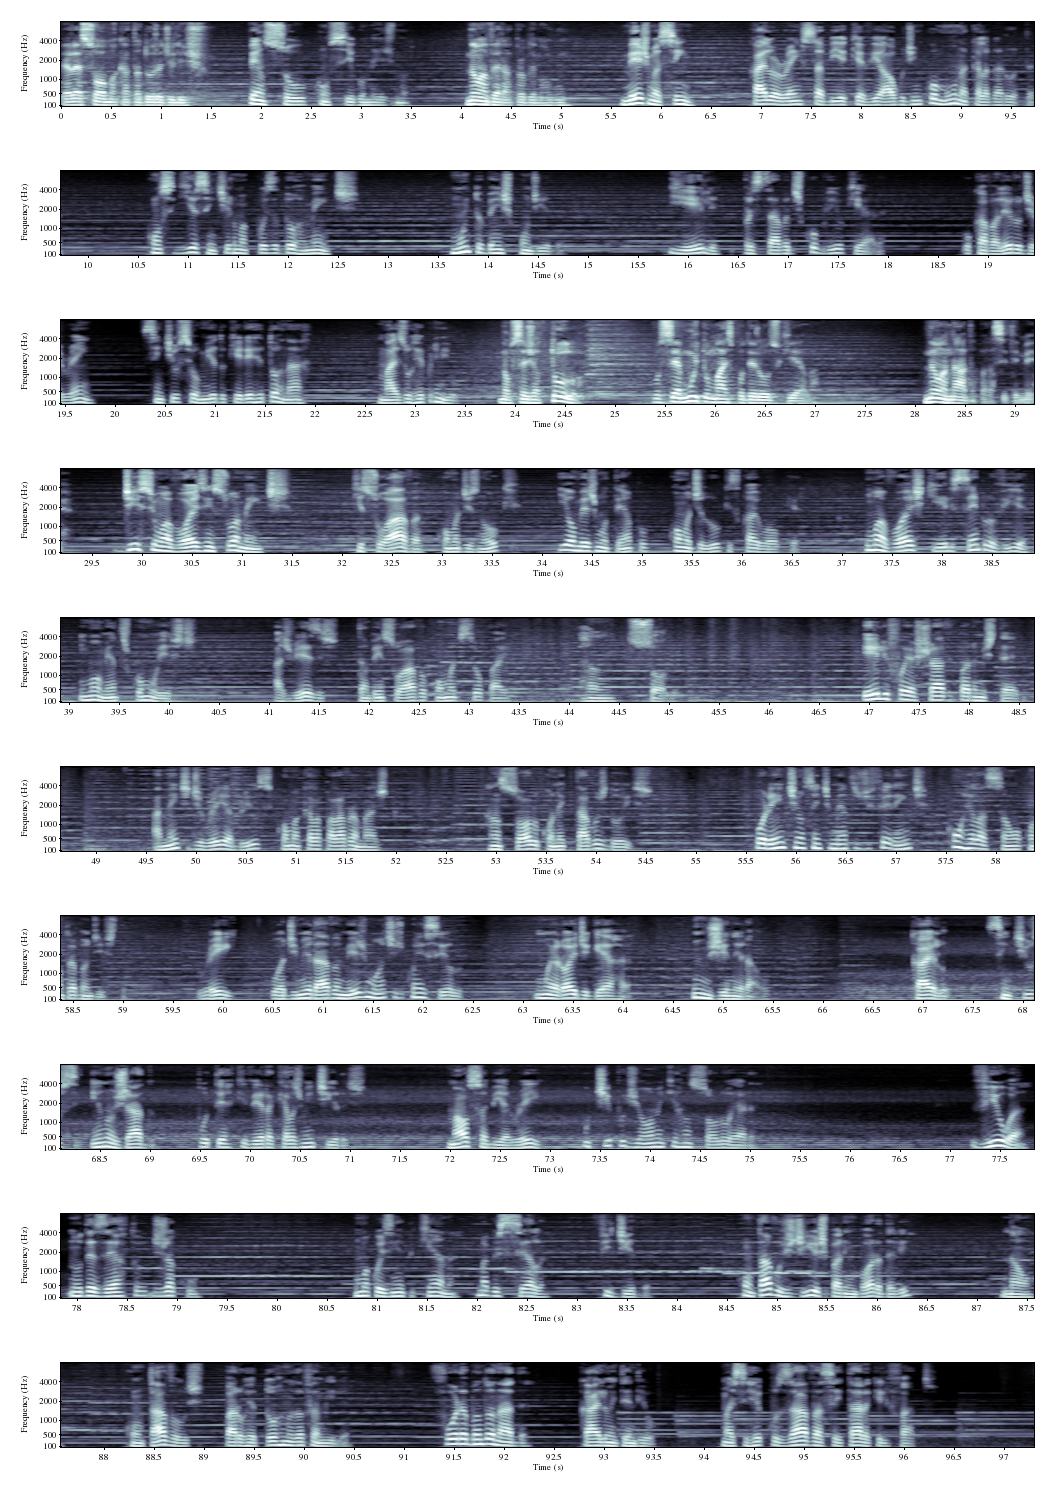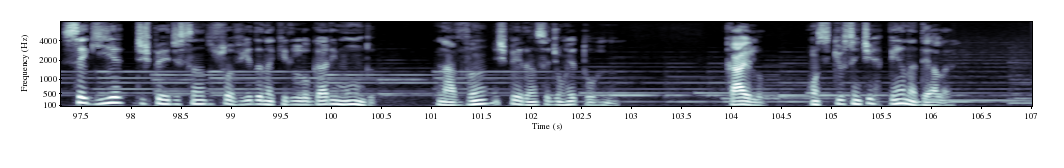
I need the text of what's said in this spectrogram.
Ela é só uma catadora de lixo. Pensou consigo mesmo. Não haverá problema algum. Mesmo assim, Kylo Ren sabia que havia algo de incomum naquela garota. Conseguia sentir uma coisa dormente, muito bem escondida. E ele precisava descobrir o que era. O cavaleiro de Ren sentiu seu medo querer retornar, mas o reprimiu. Não seja tolo! Você é muito mais poderoso que ela. Não há nada para se temer. Disse uma voz em sua mente, que soava como a de Snoke e ao mesmo tempo como a de Luke Skywalker. Uma voz que ele sempre ouvia em momentos como este. Às vezes, também soava como a de seu pai, Han Solo. Ele foi a chave para o mistério. A mente de Rey abriu-se como aquela palavra mágica. Han Solo conectava os dois. Porém, tinham sentimentos diferentes com relação ao contrabandista. Rey o admirava mesmo antes de conhecê-lo. Um herói de guerra, um general. Kylo sentiu-se enojado por ter que ver aquelas mentiras. Mal sabia Rey o tipo de homem que Han Solo era. Viu-a no deserto de Jakku. Uma coisinha pequena, magricela, fedida. Contava os dias para ir embora dali? Não. Contava-os para o retorno da família. Fora abandonada, Kylo entendeu, mas se recusava a aceitar aquele fato. Seguia desperdiçando sua vida naquele lugar imundo, na vã esperança de um retorno. Kylo conseguiu sentir pena dela.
